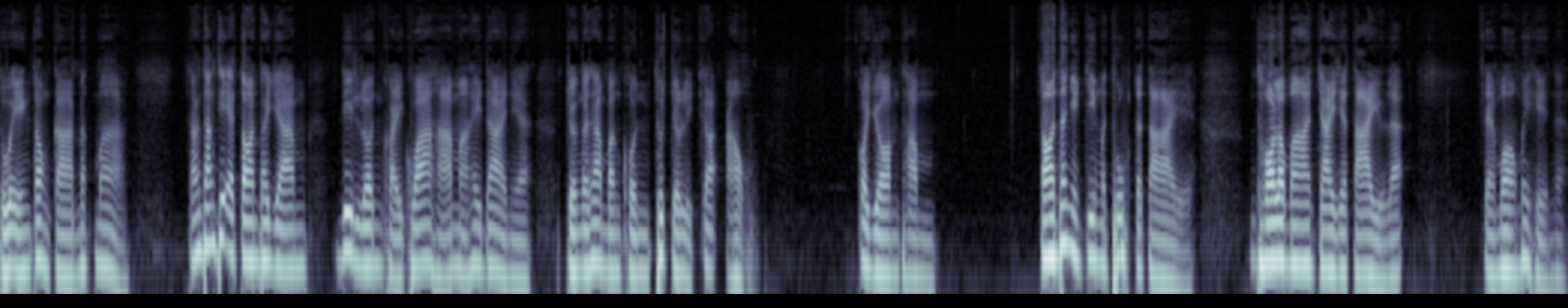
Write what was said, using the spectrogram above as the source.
ตัวเองต้องการมากๆ ทั้งๆทที่ไอตอนพยายามดิ้นรนไขว่คว้าหามาให้ได้เนี่ย จนกระทั่งบางคนทุจริตก็เอา ก็ยอมทำตอนนั้นจริงๆมันทุกข์จะตายทรมานใจจะตายอยู่แล้ว แต่มองไม่เห็นนะ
